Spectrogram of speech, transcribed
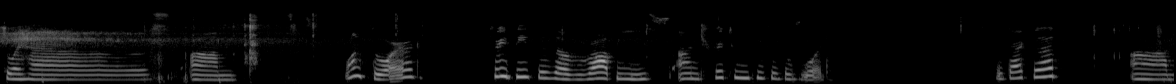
So I have um, one sword, three pieces of raw beef, and 13 pieces of wood. Is that good? Um,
